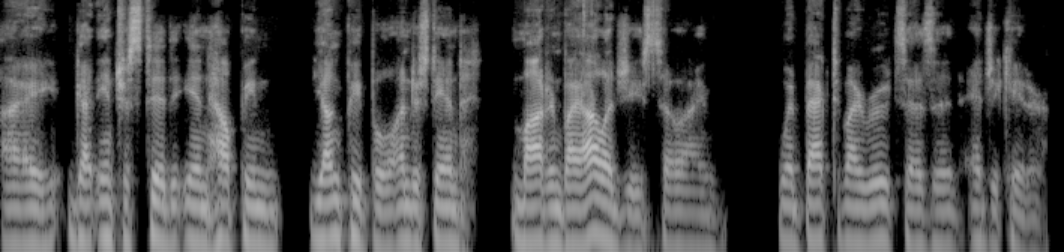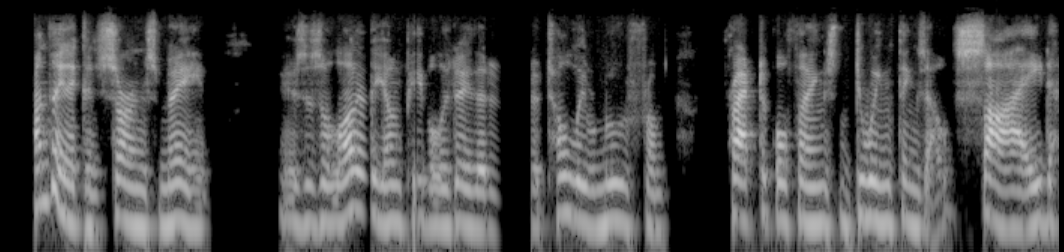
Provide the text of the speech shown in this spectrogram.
I got interested in helping young people understand modern biology. So I went back to my roots as an educator. One thing that concerns me is there's a lot of young people today that are totally removed from practical things, doing things outside.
